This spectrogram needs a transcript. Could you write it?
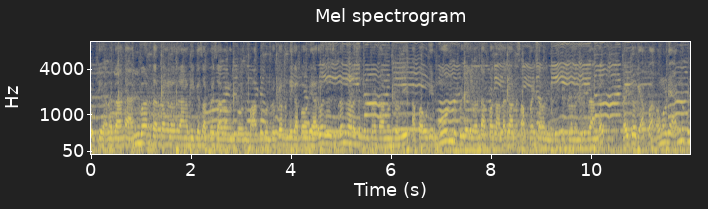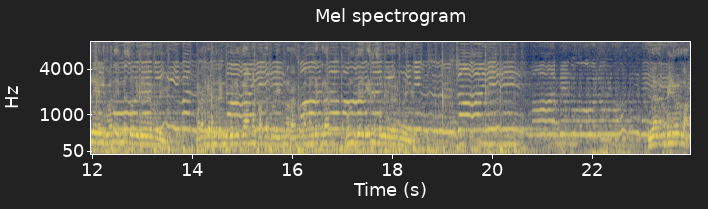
ஓகே அழகான அன்பான தருணங்களை வந்து நாங்கள் வீக்க சர்ப்ரைஸாக வந்து இப்போ வந்து பார்த்து கொண்டிருக்கிறோம். இன்றைக்கு அப்பாவுடைய அறுபது வயசு பிறந்த நாளை செலிப்ரேட் பண்ணிட்டாங்கன்னு சொல்லி அப்பாவுடைய மூன்று பிள்ளைகள் வந்து அப்பாவுக்கு அழகான சர்ப்ரைஸாக வந்து இந்த வந்துருக்காங்க ரைட் ஓகே அப்பா உங்களுடைய அன்பு பிள்ளைகளுக்கு வந்து என்ன சொல்லிக்கொள்ள விரும்புறீங்க? கடன் கடந்து ரெண்டு பேர் இருக்காங்க பக்கத்துல இன்னொரு அன்பு மகன் இருக்கிறார். மூணு பேருக்கு என்ன சொல்லிக்கொள்ள விரும்புகிறீங்க எல்லாருக்கும் மெயின் தான்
